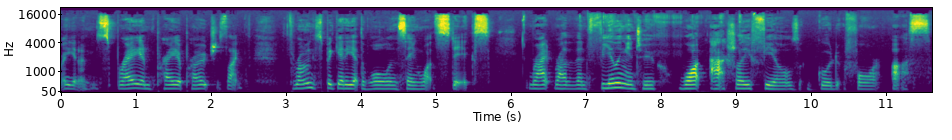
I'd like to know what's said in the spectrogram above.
Uh, you know spray and pray approach. It's like throwing spaghetti at the wall and seeing what sticks right? Rather than feeling into what actually feels good for us.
